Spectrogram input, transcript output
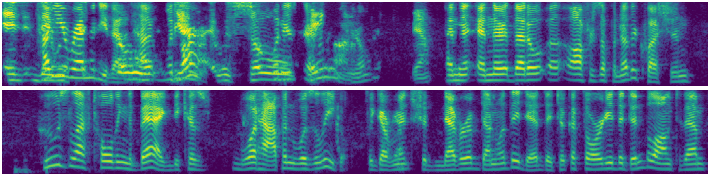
it. How do you were just remedy that? so- How- what yeah, you- it was so what is there? hang on. You know? Yeah. And and there that uh, offers up another question: Who's left holding the bag? Because what happened was illegal. The government should never have done what they did. They took authority that didn't belong to them,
